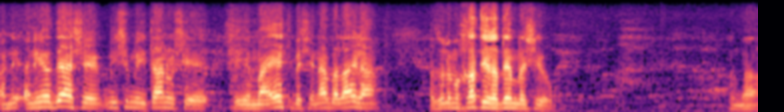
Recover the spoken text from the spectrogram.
אני. אני, יודע שמישהו מאיתנו ש, שימעט בשינה בלילה, אז הוא למחרת ירדם בשיעור. מה?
